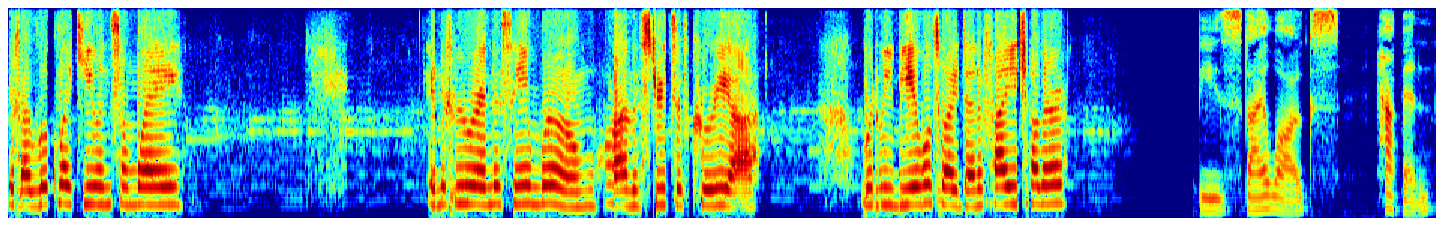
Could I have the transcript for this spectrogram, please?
if I look like you in some way. And if we were in the same room or on the streets of Korea, would we be able to identify each other? These dialogues happen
